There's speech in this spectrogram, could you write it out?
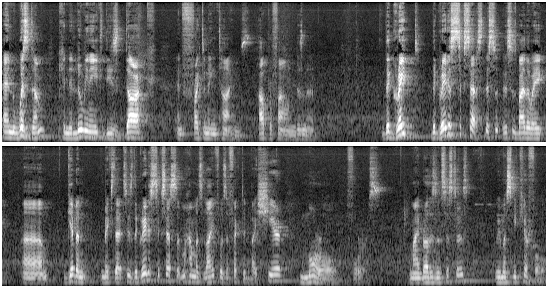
and wisdom can illuminate these dark and frightening times. How profound, isn't it? The great, the greatest success. This, this is, by the way, um, Gibbon makes that. Says the greatest success of Muhammad's life was affected by sheer moral force. My brothers and sisters, we must be careful.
